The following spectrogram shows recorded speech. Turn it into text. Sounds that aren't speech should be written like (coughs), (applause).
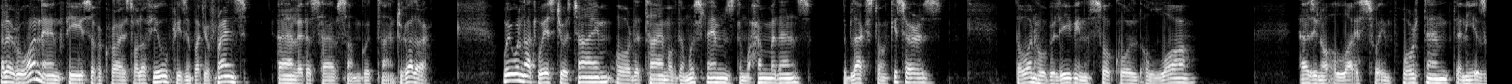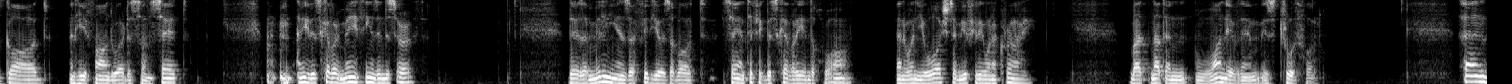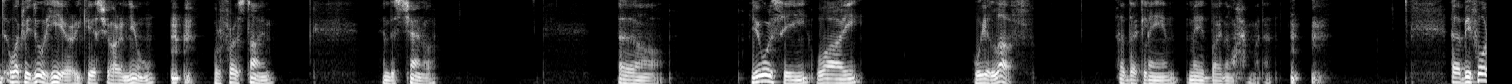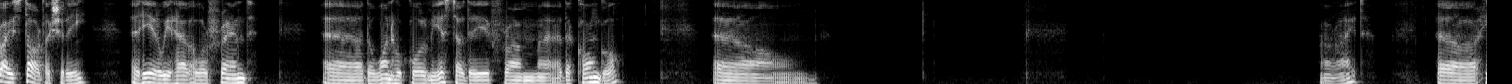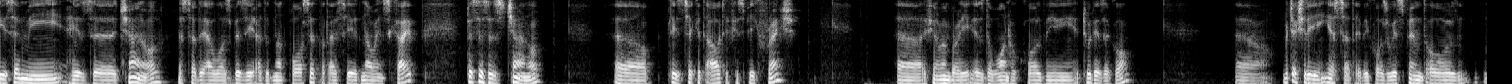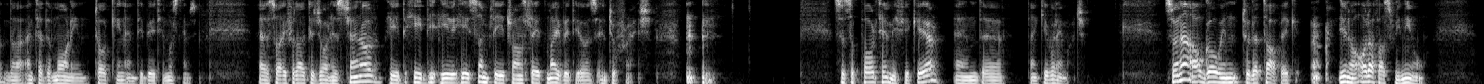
Hello, everyone, and peace of Christ, all of you. Please invite your friends and let us have some good time together. We will not waste your time or the time of the Muslims, the Mohammedans, the black stone kissers, the one who believe in so-called Allah. As you know, Allah is so important and He is God and He found where the sun set (clears throat) and He discovered many things in this earth. There's a millions of videos about scientific discovery in the Quran and when you watch them, you feel you want to cry. But not in one of them is truthful. And what we do here, in case you are new (clears throat) or first time in this channel, uh, you will see why we laugh at the claim made by the Muhammadan. (clears throat) uh, before I start, actually, uh, here we have our friend uh, the one who called me yesterday from uh, the Congo. Um, all right. Uh, he sent me his uh, channel. Yesterday I was busy. I did not post it, but I see it now in Skype. This is his channel. Uh, please check it out if you speak French. If you remember, he is the one who called me two days ago uh, which actually yesterday because we spent all the until the morning talking and debating Muslims. Uh, so if you like to join his channel, he he he, he simply translate my videos into French. (clears throat) so support him if you care, and uh, thank you very much. So now going to the topic, (clears throat) you know, all of us we knew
